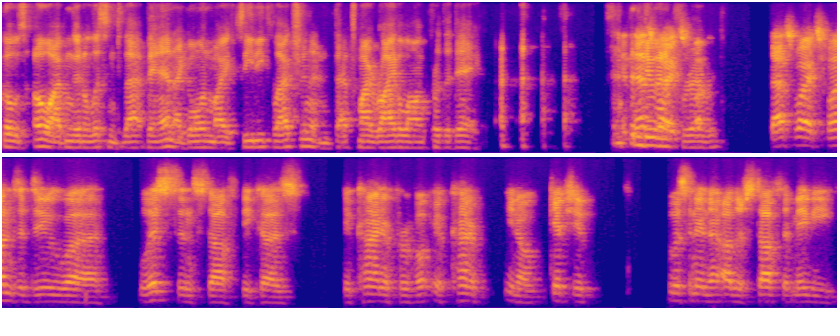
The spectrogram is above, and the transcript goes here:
goes, oh, I'm going to listen to that band, I go in my CD collection and that's my ride along for the day. I've been doing it forever. Fun. That's why it's fun to do uh, lists and stuff because it kind of provoke it kind of you know gets you listening to other stuff that maybe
